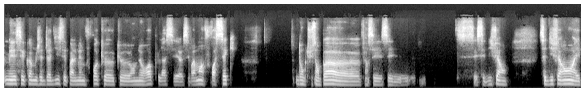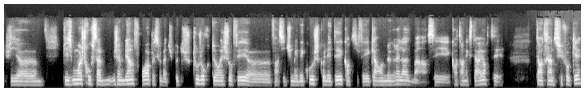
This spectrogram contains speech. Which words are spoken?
mais c'est comme j'ai déjà dit, c'est pas le même froid qu'en que Europe. Là, c'est, vraiment un froid sec. Donc, tu sens pas. Euh, enfin, c'est, c'est différent c'est différent. Et puis, euh, puis moi, je trouve ça, j'aime bien le froid parce que bah, tu peux toujours te réchauffer. Euh, enfin, si tu mets des couches que l'été, quand il fait 40 degrés, là, bah, c'est quand tu es en extérieur, tu es, en train de suffoquer.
